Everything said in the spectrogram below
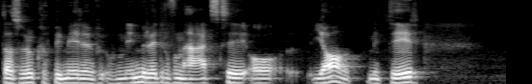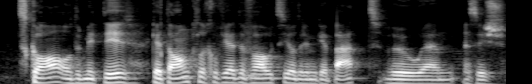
das wirklich bei mir immer wieder auf dem Herz gewesen, auch, ja, mit dir zu gehen oder mit dir gedanklich auf jeden Fall zu sein oder im Gebet, weil ähm, es ist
